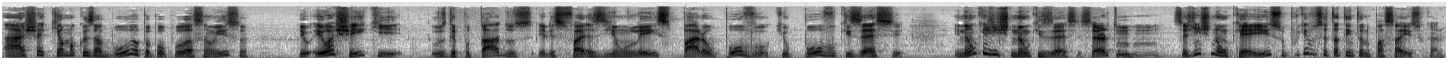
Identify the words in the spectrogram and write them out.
acha que é uma coisa boa pra população isso? Eu, eu achei que os deputados, eles faziam leis para o povo, que o povo quisesse. E não que a gente não quisesse, certo? Uhum. Se a gente não quer isso, por que você tá tentando passar isso, cara?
